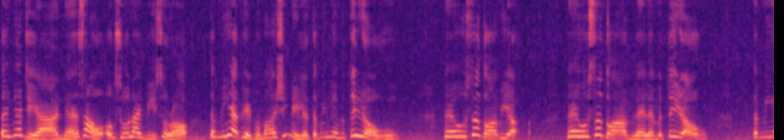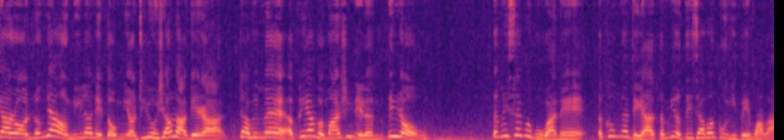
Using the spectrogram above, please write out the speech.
တိတ်ငက်တွေကနန်းဆောင်ကိုအုပ်ဆိုးလိုက်ပြီးဆိုတော့တမီးရဲ့အဖေဗမာရှိနေလဲတမီးလည်းမသိတော့ဘူးဘယ်ဟိုဆက်သွားပြီးတော့ဘယ်ဟိုဆက်သွားရမလဲလည်းမသိတော့ဘူးတမီးကတော့လွတ်မြောက်အောင်နီးလာနေသုံးပြီးတော့ဒီကိုရောက်လာခဲ့တာဒါပေမဲ့အဖေကဗမာရှိနေလဲမသိတော့ဘူးတမီးစိတ်မပူပါနဲ့အခုငက်တွေကတမီးကိုတေချာဘောက်ကူညီပေးမှာပါ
